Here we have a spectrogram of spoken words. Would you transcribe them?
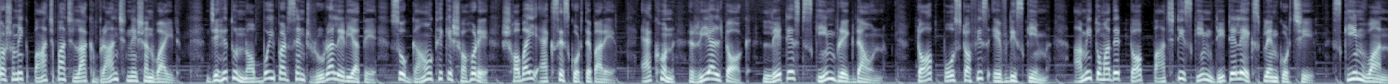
দশমিক পাঁচ পাঁচ লাখ ব্রাঞ্চ নেশন ওয়াইড যেহেতু নব্বই পার্সেন্ট রুরাল এরিয়াতে, সো গাঁও থেকে শহরে সবাই অ্যাক্সেস করতে পারে। এখন real talk, latest scheme breakdown. Top post office FD scheme. আমি তোমাদের টপ পাঁচটি স্কিম ডিটেলে এক্সপ্লেন করছি। Scheme one,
